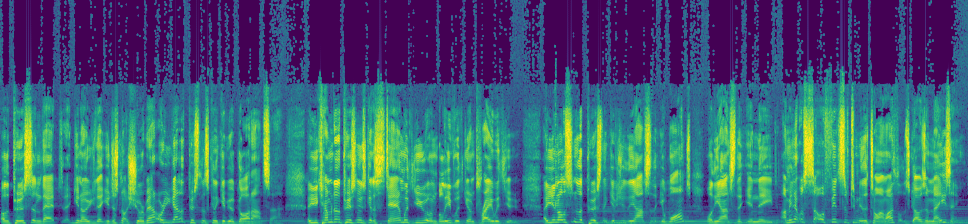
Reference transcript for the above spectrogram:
or the person that you know that you're just not sure about, or are you going to the person that's going to give you a God answer? Are you coming to the person who's going to stand with you and believe with you and pray with you? Are you not listening to the person that gives you the answer that you want or the answer that you need? I mean, it was so offensive to me at the time. I thought this guy was amazing.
